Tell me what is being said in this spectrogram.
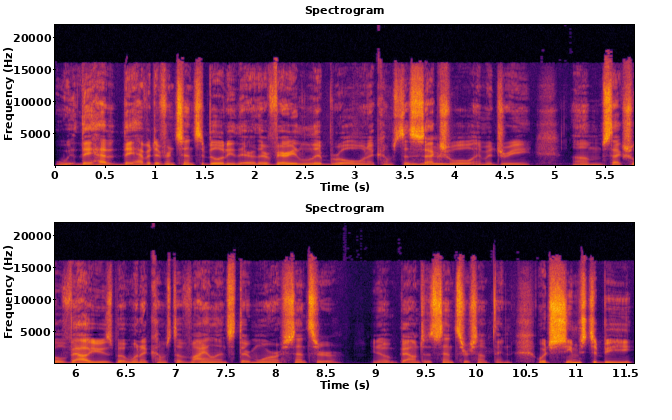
they had they have a different sensibility there. They're very liberal when it comes to Mhm. sexual imagery, um, sexual values, but when it comes to violence, they're more censor, you know, bound to censor something, which seems to be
